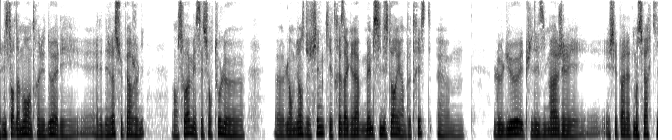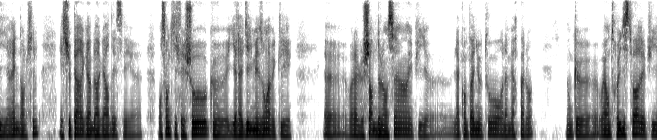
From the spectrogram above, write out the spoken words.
l'histoire d'amour entre les deux, elle est elle est déjà super jolie en soi, mais c'est surtout le euh, l'ambiance du film qui est très agréable, même si l'histoire est un peu triste. Euh, le lieu et puis les images et, et je sais pas l'atmosphère qui règne dans le film est super agréable à regarder. C'est euh, on sent qu'il fait chaud, qu'il y a la vieille maison avec les euh, voilà le charme de l'ancien et puis la campagne autour, la mer pas loin. Donc ouais entre l'histoire et puis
